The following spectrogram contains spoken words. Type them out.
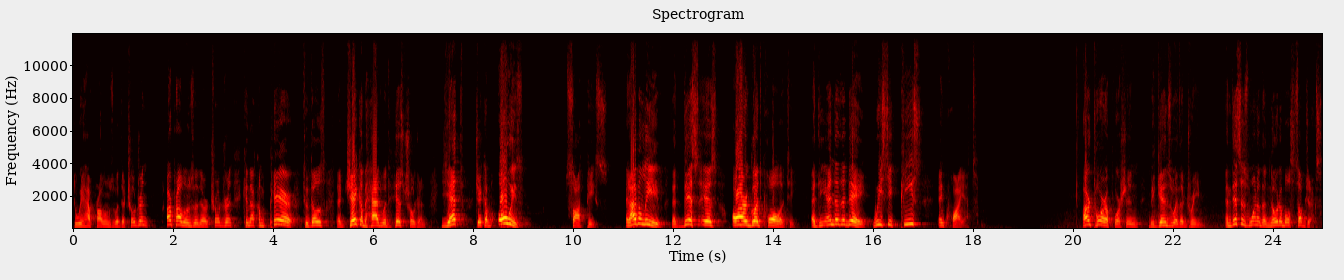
Do we have problems with the children? Our problems with our children cannot compare to those that Jacob had with his children. Yet, Jacob always sought peace. And I believe that this is our good quality. At the end of the day, we seek peace and quiet. Our Torah portion begins with a dream, and this is one of the notable subjects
